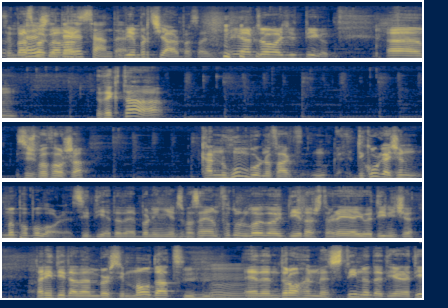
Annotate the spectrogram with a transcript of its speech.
se mbas pak interesante. Vjen për të qarë pastaj. E harxhova gjithë pikët. Ehm um, dhe këta siç po thosha, kanë humbur në fakt dikur ka qenë më popullore si dietë dhe e bënin njerëz, pastaj janë futur lloj-lloj dietash të reja, ju e dini që tani dietat janë bërë si modat, mm -hmm. edhe ndërrohen me stinët etj etj.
